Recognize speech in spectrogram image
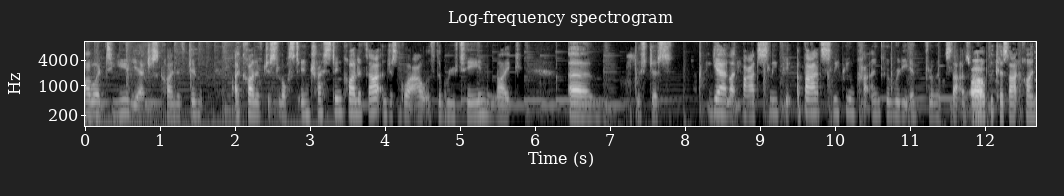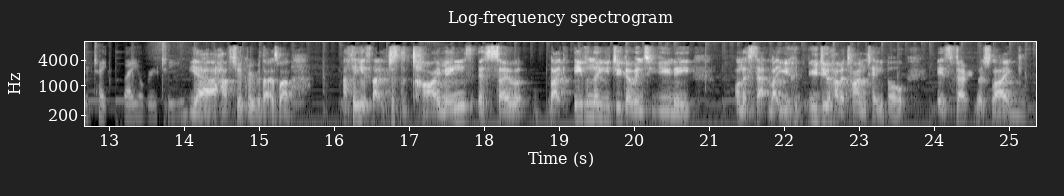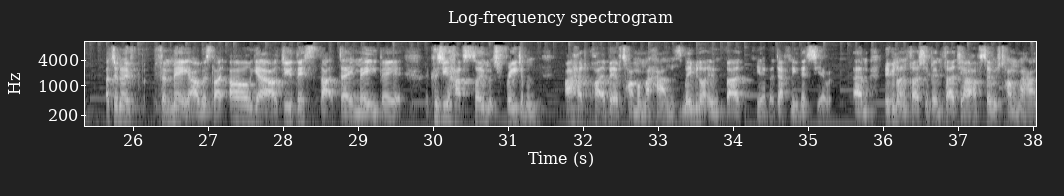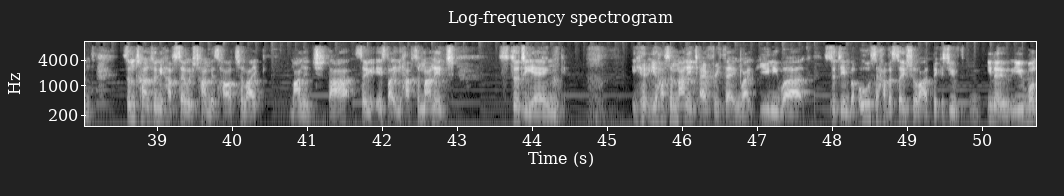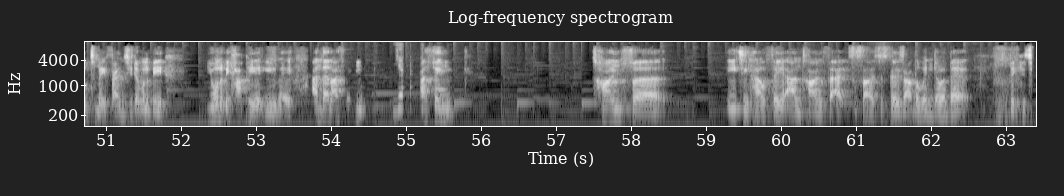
I went to uni I just kind of didn't I kind of just lost interest in kind of that and just got out of the routine and like um was just yeah like bad sleeping a bad sleeping pattern can really influence that as well Uh, because that kind of takes away your routine Yeah, I have to agree with that as well. I think it's like just the timings is so like even though you do go into uni on a set like you you do have a timetable, it's very much like Mm. I don't know. For me, I was like, oh yeah, I'll do this that day maybe because you have so much freedom and I had quite a bit of time on my hands. Maybe not in third year, but definitely this year. Um, maybe not in first year, but in third year, I have so much time on my hands. Sometimes when you have so much time, it's hard to like manage that. So it's like you have to manage studying. You you have to manage everything, like uni work, studying, but also have a social life because you've, you know, you want to make friends. You don't want to be, you want to be happy at uni. And then I think yeah I think time for eating healthy and time for exercise just goes out the window a bit because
